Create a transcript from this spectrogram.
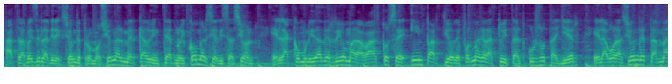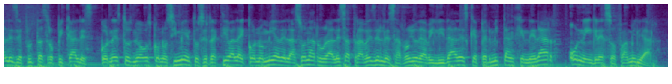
a través de la Dirección de Promoción al Mercado Interno y Comercialización, en la comunidad de Río Marabasco se impartió de forma gratuita el curso taller Elaboración de tamales de frutas tropicales. Con estos nuevos conocimientos se reactiva la economía de las zonas rurales a través del desarrollo de habilidades que permitan generar un ingreso ingreso familiar.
